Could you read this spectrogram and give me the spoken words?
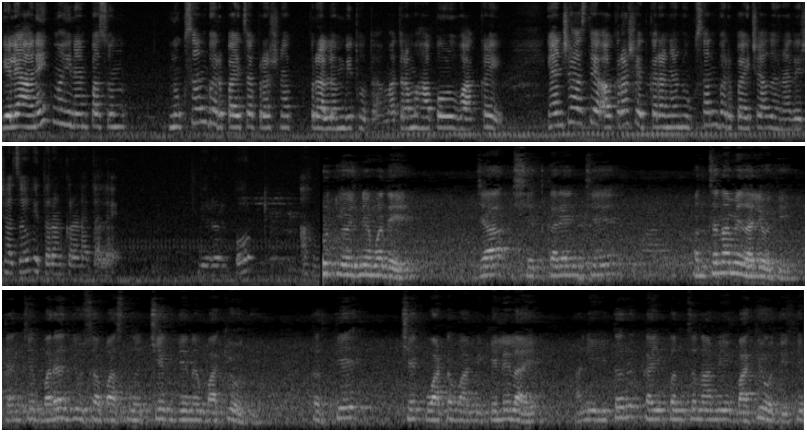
गेल्या अनेक महिन्यांपासून नुकसान भरपाईचा प्रश्न प्रलंबित होता. मात्र महापौर वाकळे यांच्या हस्ते अकरा शेतकऱ्यांना नुकसान भरपाईच्या धनादेशाचं वितरण करण्यात आलंय. ब्युरो रिपोर्ट योजनेमध्ये ज्या शेतकऱ्यांचे पंचनामे झाले होते त्यांचे बऱ्याच दिवसापासून चेक देणं बाकी होते. तर ते चेक वाटप आम्ही केलेलं आहे आणि इतर काही पंचनामे बाकी होते ते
